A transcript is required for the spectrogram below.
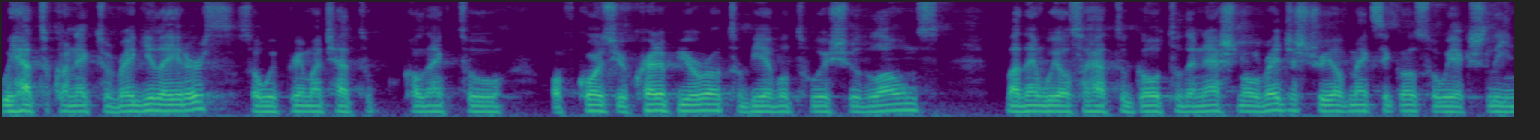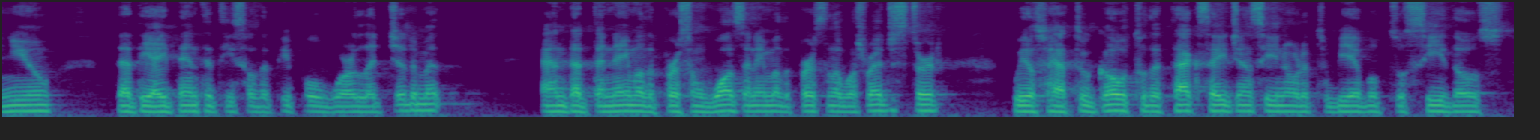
We had to connect to regulators, so we pretty much had to connect to, of course, your credit bureau to be able to issue loans but then we also had to go to the National Registry of Mexico, so we actually knew that the identities of the people were legitimate and that the name of the person was the name of the person that was registered. We also had to go to the tax agency in order to be able to see those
